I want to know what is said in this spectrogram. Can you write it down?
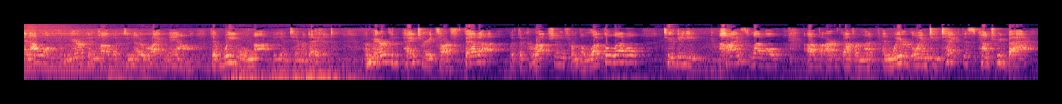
And I want the American public to know right now that we will not be intimidated. American patriots are fed up with the corruption from the local level to the highest level of our government, and we are going to take this country back.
